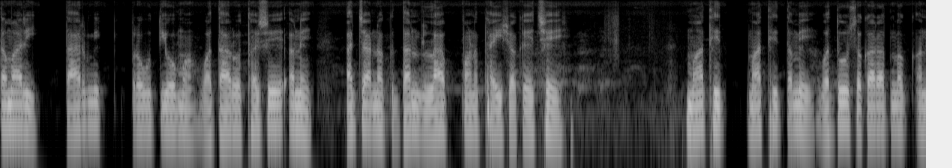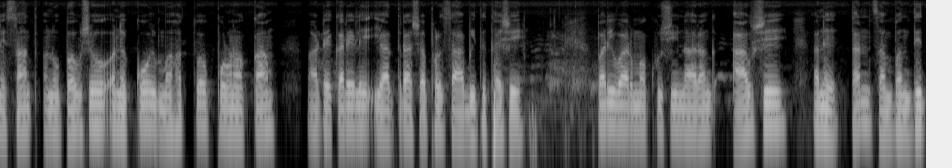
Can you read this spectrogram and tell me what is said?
તમારી ધાર્મિક પ્રવૃત્તિઓમાં વધારો થશે અને અચાનક ધન લાભ પણ થઈ શકે છે. માંથી માંથી તમે વધુ સકારાત્મક અને શાંત અનુભવશો અને કોઈ મહત્વપૂર્ણ કામ માટે કરેલી યાત્રા સફળ સાબિત થશે. પરિવારમાં ખુશીના રંગ આવશે અને ધન સંબંધિત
